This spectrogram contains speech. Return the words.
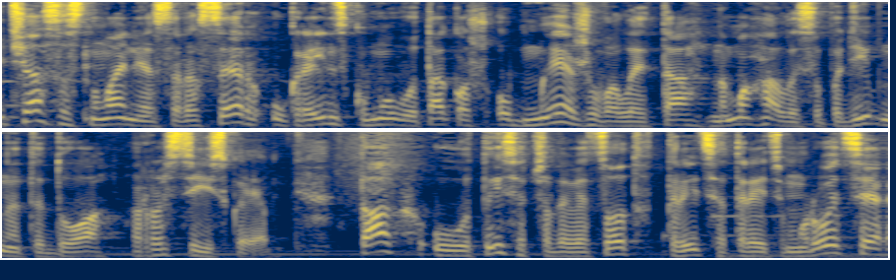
Під час існування СРСР українську мову також обмежували та намагалися подібнити до російської. Так, у 1933 році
